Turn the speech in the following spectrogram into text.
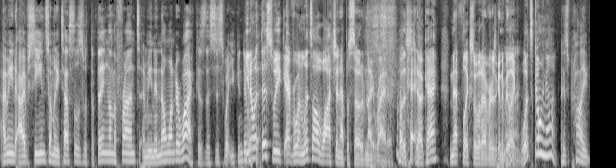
I mean, I've seen so many Teslas with the thing on the front. I mean, and no wonder why, because this is what you can do. You know what? It. This week, everyone, let's all watch an episode of Knight Rider. okay. okay. Netflix or whatever is going to be like, what's going on? It's probably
